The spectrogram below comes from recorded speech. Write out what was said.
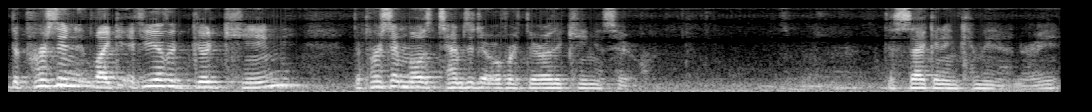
the person, like, if you have a good king, the person most tempted to overthrow the king is who? The second in command, right?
